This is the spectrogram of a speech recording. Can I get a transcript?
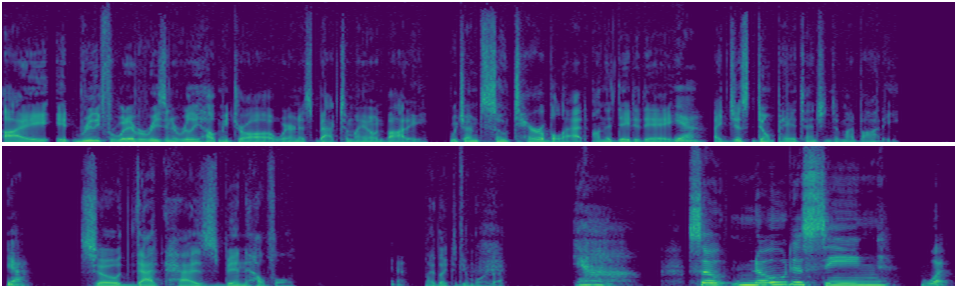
I, it really, for whatever reason, it really helped me draw awareness back to my own body, which I'm so terrible at on the day to day. yeah I just don't pay attention to my body. yeah So that has been helpful. Yeah. I'd like to do more of that. Yeah. So noticing what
